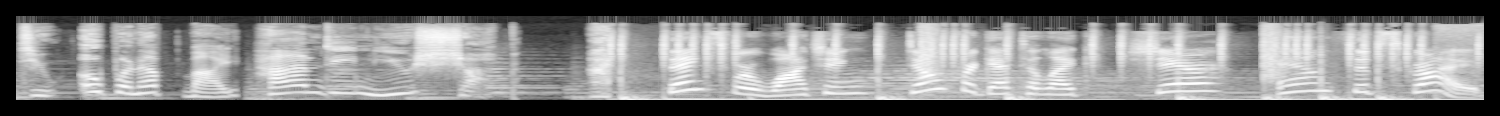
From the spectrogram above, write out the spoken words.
To open up my handy new shop. Thanks for watching. Don't forget to like, share, and subscribe.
